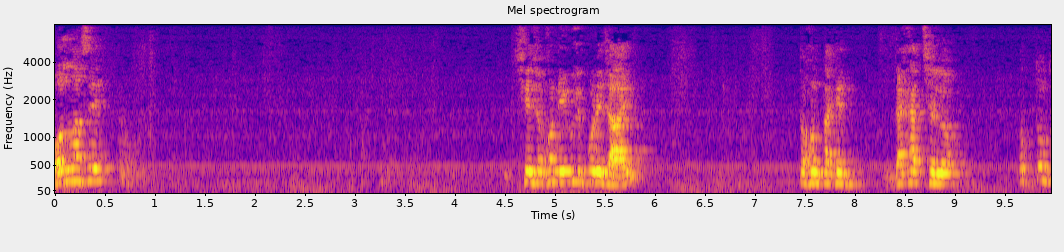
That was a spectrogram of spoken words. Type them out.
বলনাসে সে যখন এগুলি পরে যায়, তখন তাকে দেখাচ্ছিল অত্যন্ত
